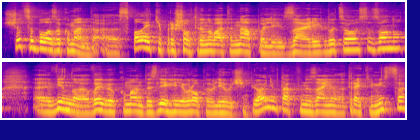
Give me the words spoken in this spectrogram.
Що це була за команда? Е, Спалетті прийшов тренувати Наполі за рік до цього сезону. Е, Він е, вивів команди з Ліги Європи в Лігу Чемпіонів. Так вони зайняли третє місце,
